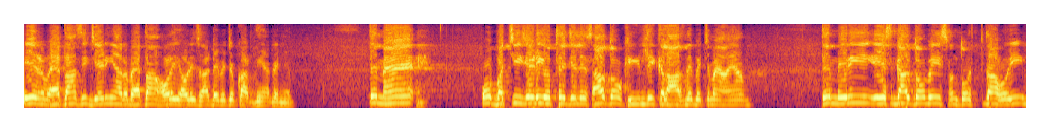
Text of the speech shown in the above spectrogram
ਇਹ ਰਵਾਇਤਾਂ ਸੀ, ਜਿਹੜੀਆਂ ਰਵਾਇਤਾਂ ਹੌਲੀ ਹੌਲੀ ਸਾਡੇ ਵਿੱਚੋਂ ਘਟਦੀਆਂ ਗਈਆਂ। ਤੇ ਮੈਂ ਉਹ ਬੱਚੀ ਜਿਹੜੀ ਉੱਥੇ ਜ਼ਿਲ੍ਹੇ ਸਭ ਤੋਂ ਅਖੀਰਲੀ ਕਲਾਸ ਦੇ ਵਿੱਚ ਮੈਂ ਆਇਆ ਤੇ ਮੇਰੀ ਇਸ ਗੱਲ ਤੋਂ ਵੀ ਸੰਤੁਸ਼ਟਤਾ ਹੋਈ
